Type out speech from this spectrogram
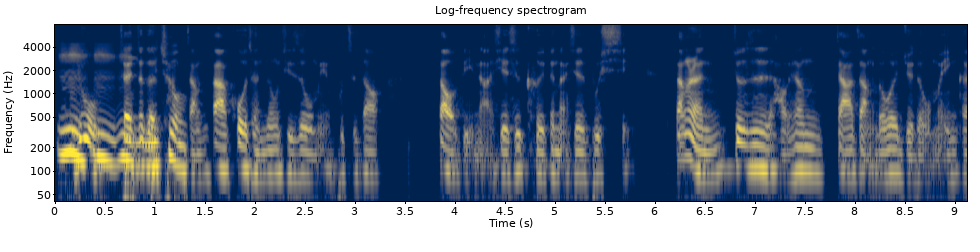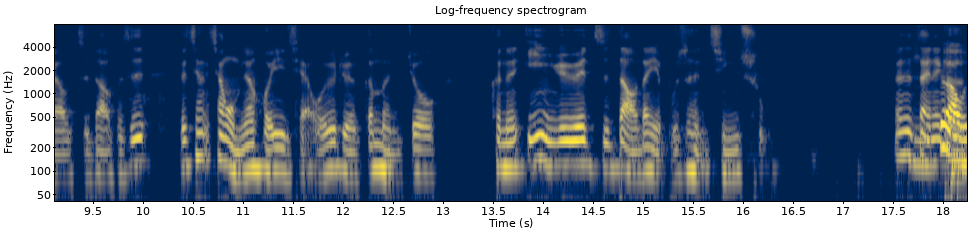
嗯嗯嗯，在这个长长大过程中，其实我们也不知道。到底哪些是可以，跟哪些不行？当然，就是好像家长都会觉得我们应该要知道，可是，可是像像我们这样回忆起来，我就觉得根本就可能隐隐约约知道，但也不是很清楚。但是在那个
